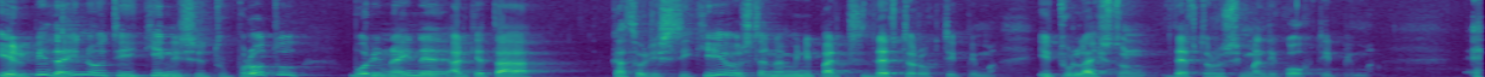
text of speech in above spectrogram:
η ελπίδα είναι ότι η κίνηση του πρώτου μπορεί να είναι αρκετά καθοριστική ώστε να μην υπάρξει δεύτερο χτύπημα ή τουλάχιστον δεύτερο σημαντικό χτύπημα. Ε,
